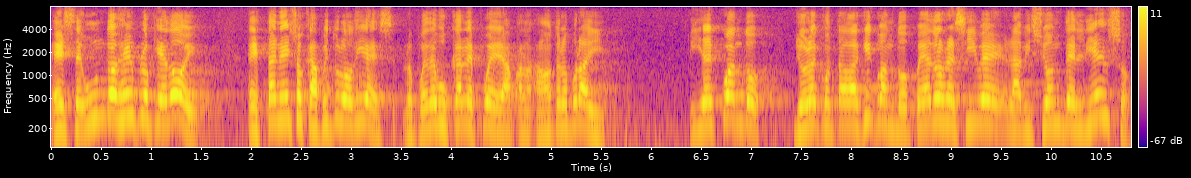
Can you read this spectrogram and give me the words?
El segundo ejemplo que doy está en Hechos capítulo 10. Lo puede buscar después, anótelo por ahí. Y es cuando, yo lo he contado aquí, cuando Pedro recibe la visión del lienzo.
